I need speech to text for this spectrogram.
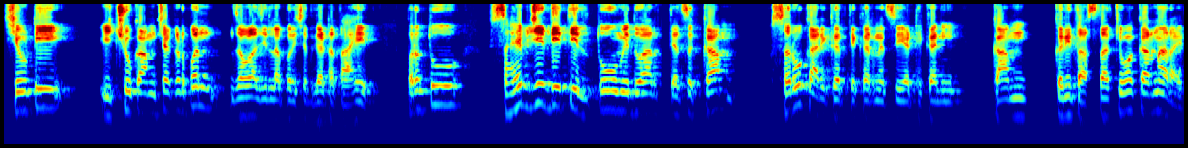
शेवटी इच्छुक आमच्याकडं पण जवळा जिल्हा परिषद गटात आहेत. परंतु साहेब जे देतील तो उमेदवार त्याचं काम सर्व कार्यकर्ते करण्याचं या ठिकाणी काम करीत असतात किंवा करणार आहेत.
